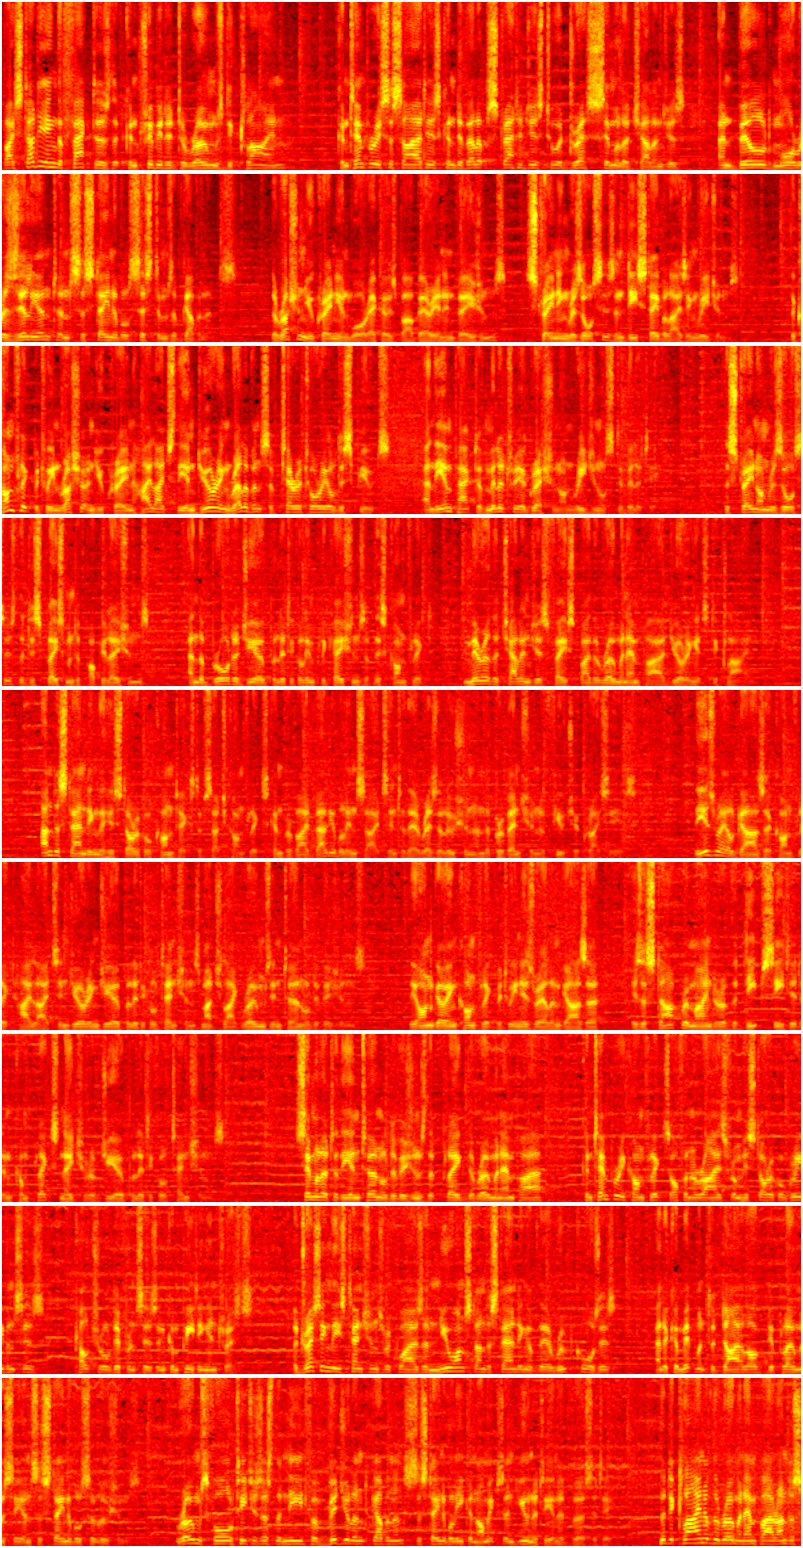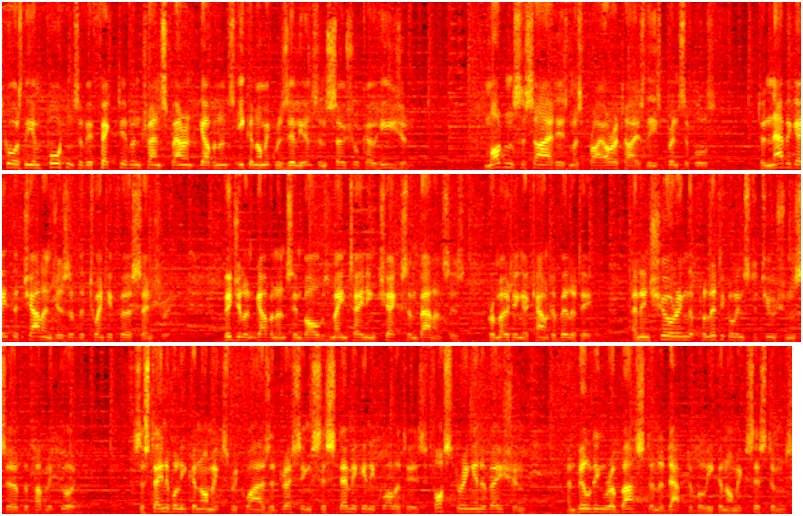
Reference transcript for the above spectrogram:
By studying the factors that contributed to Rome's decline, Contemporary societies can develop strategies to address similar challenges and build more resilient and sustainable systems of governance. The Russian-Ukrainian war echoes barbarian invasions, straining resources and destabilizing regions. The conflict between Russia and Ukraine highlights the enduring relevance of territorial disputes and the impact of military aggression on regional stability. The strain on resources, the displacement of populations, and the broader geopolitical implications of this conflict mirror the challenges faced by the Roman Empire during its decline. Understanding the historical context of such conflicts can provide valuable insights into their resolution and the prevention of future crises. The Israel-Gaza conflict highlights enduring geopolitical tensions much like Rome's internal divisions. The ongoing conflict between Israel and Gaza is a stark reminder of the deep-seated and complex nature of geopolitical tensions. Similar to the internal divisions that plagued the Roman Empire, contemporary conflicts often arise from historical grievances, cultural differences and competing interests. Addressing these tensions requires a nuanced understanding of their root causes and a commitment to dialogue, diplomacy and sustainable solutions. Rome's fall teaches us the need for vigilant governance, sustainable economics and unity in adversity. The decline of the Roman Empire underscores the importance of effective and transparent governance, economic resilience and social cohesion. Modern societies must prioritize these principles to navigate the challenges of the 21st century. Vigilant governance involves maintaining checks and balances, promoting accountability, and ensuring that political institutions serve the public good. Sustainable economics requires addressing systemic inequalities, fostering innovation, and building robust and adaptable economic systems.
